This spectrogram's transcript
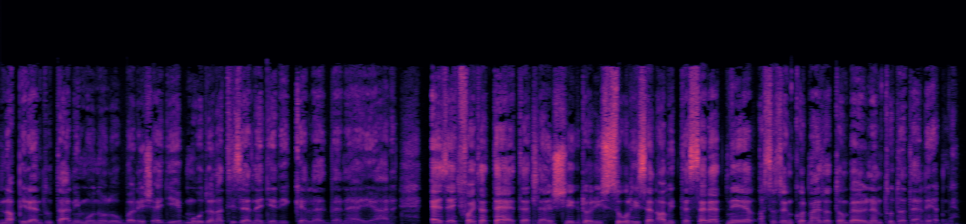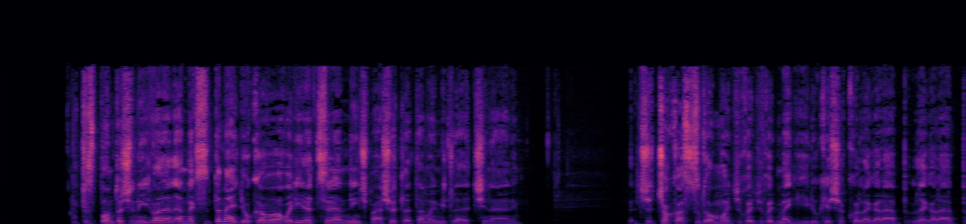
napirend utáni monológban és egyéb módon a 14. kerületben eljár. Ez egyfajta tehetetlenségről is szól, hiszen amit te szeretnél, azt az önkormányzaton belül nem tudod elérni. Hát ez pontosan így van. Ennek szerintem egy oka van, hogy én egyszerűen nincs más ötletem, hogy mit lehet csinálni. Csak azt tudom, hogy, hogy, hogy megírjuk, és akkor legalább, legalább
